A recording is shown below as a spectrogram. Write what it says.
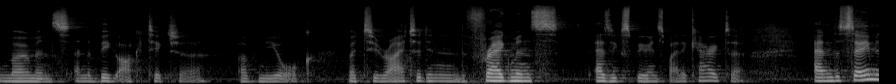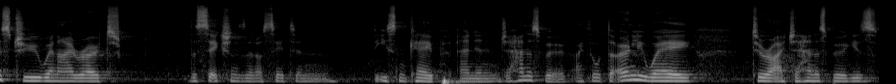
moments and the big architecture of New York but to write it in the fragments as experienced by the character. And the same is true when I wrote the sections that are set in the Eastern Cape and in Johannesburg. I thought the only way to write Johannesburg is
